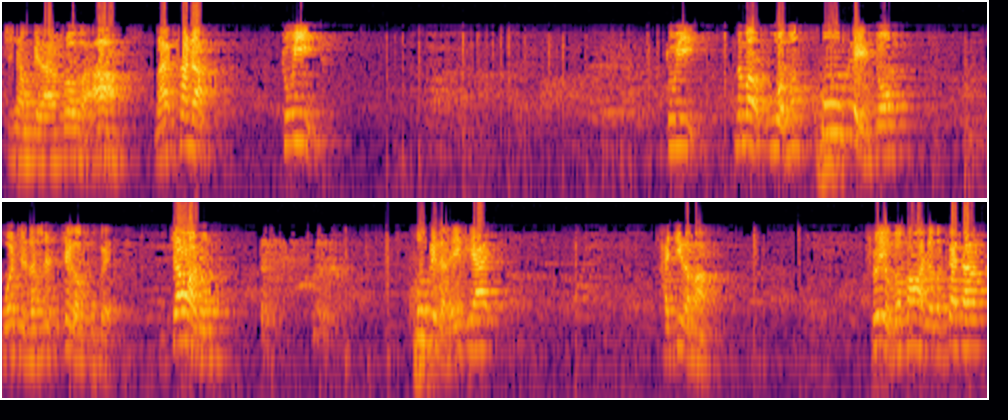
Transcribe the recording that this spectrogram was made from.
之前我给大家说过啊，来看着，注意，注意，那么我们 cookie 中，我指的是这个 cookie，Java 中 cookie 的 API，还记得吗？所以有个方法叫做 get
